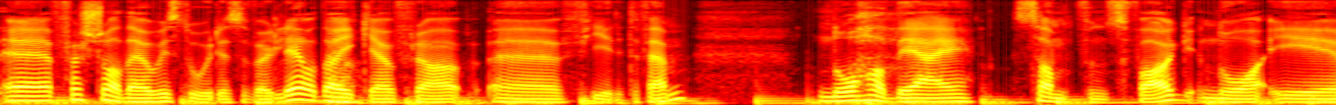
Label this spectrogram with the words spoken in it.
eh, først så hadde jeg jo historie, selvfølgelig, og da gikk jeg jo fra eh, fire til fem. Nå hadde jeg samfunnsfag nå i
